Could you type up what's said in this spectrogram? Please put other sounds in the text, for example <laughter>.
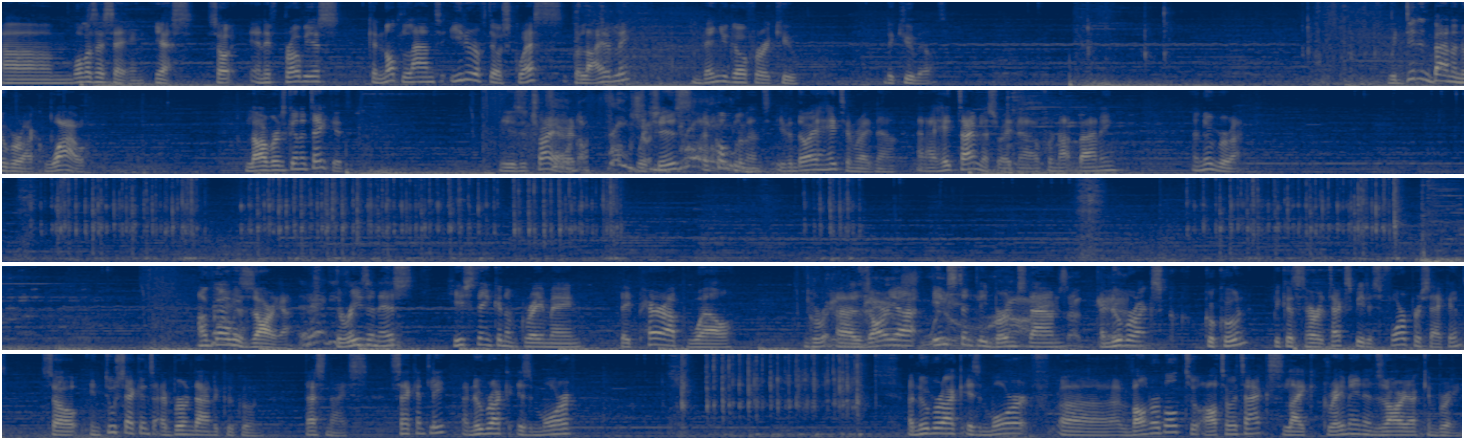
Um, what was I saying? Yes. So, and if Probius cannot land either of those quests reliably, then you go for a Q. The Q build. We didn't ban Anub'arak. Wow. Larber's gonna take it. He is a triad, which is a compliment, even though I hate him right now. And I hate Timeless right now for not banning Anub'arak. I'll go with Zarya. The reason is he's thinking of Greymane. They pair up well. Gr- uh, Zarya instantly burns down Anub'arak's cocoon because her attack speed is 4 per second. So in 2 seconds I burn down the cocoon. That's nice. Secondly, Anub'arak is more Anub'arak is more uh, vulnerable to auto attacks like Greymane and Zarya can bring.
